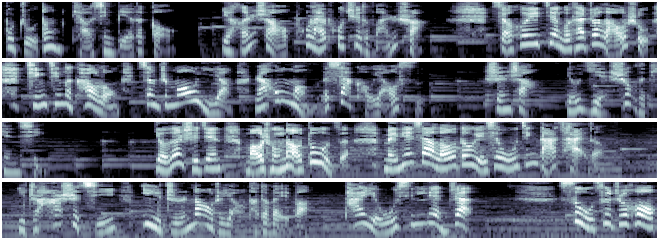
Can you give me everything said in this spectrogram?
不主动挑衅别的狗，也很少扑来扑去的玩耍。小灰见过它抓老鼠，轻轻的靠拢，像只猫一样，然后猛地下口咬死。身上有野兽的天性。有段时间，毛虫闹肚子，每天下楼都有些无精打采的。一只哈士奇一直闹着咬它的尾巴，它也无心恋战。四五次之后，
